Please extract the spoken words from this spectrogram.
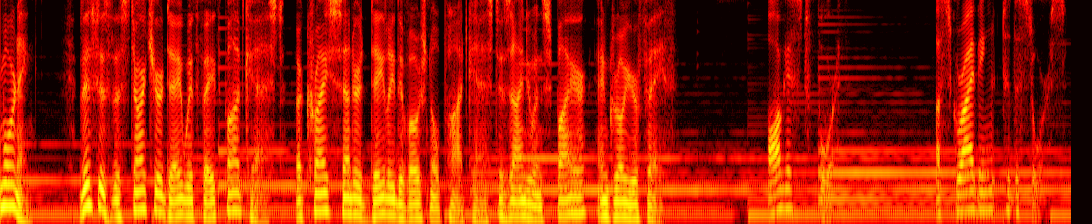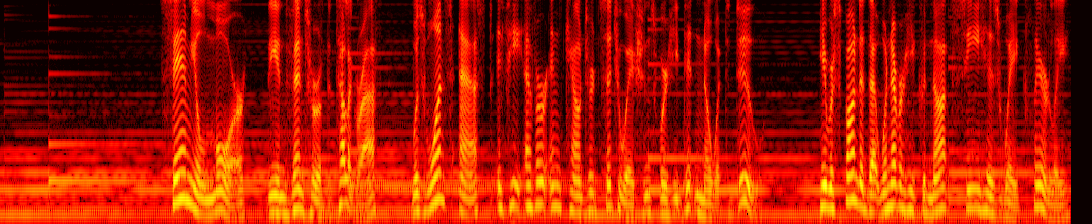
morning. This is the Start Your Day with Faith podcast, a Christ centered daily devotional podcast designed to inspire and grow your faith. August 4th Ascribing to the Source. Samuel Morse, the inventor of the telegraph, was once asked if he ever encountered situations where he didn't know what to do. He responded that whenever he could not see his way clearly,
